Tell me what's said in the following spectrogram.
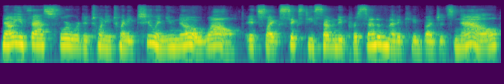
Now you fast forward to 2022 and you know, wow, it's like 60, 70% of Medicaid budgets now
